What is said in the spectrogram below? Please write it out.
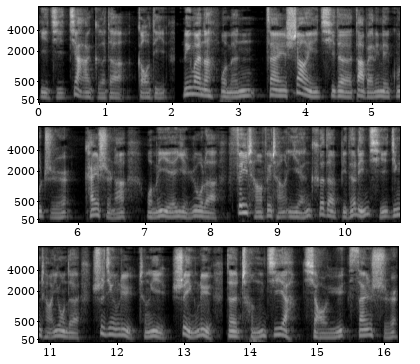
以及价格的高低。另外呢，我们在上一期的大白另类估值开始呢，我们也引入了非常非常严苛的彼得林奇经常用的市净率乘以市盈率的乘积啊小于三十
